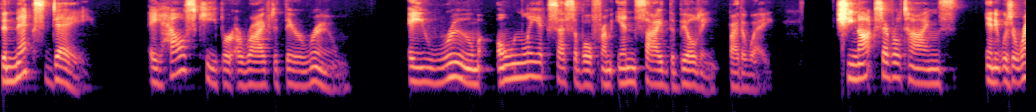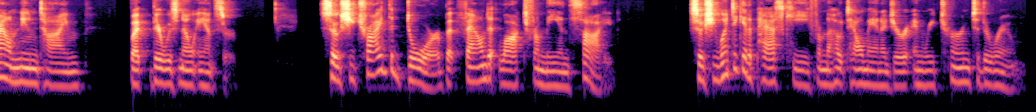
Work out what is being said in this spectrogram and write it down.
The next day, a housekeeper arrived at their room, a room only accessible from inside the building, by the way. She knocked several times, and it was around noontime, but there was no answer. So she tried the door, but found it locked from the inside. So she went to get a pass key from the hotel manager and returned to the room.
